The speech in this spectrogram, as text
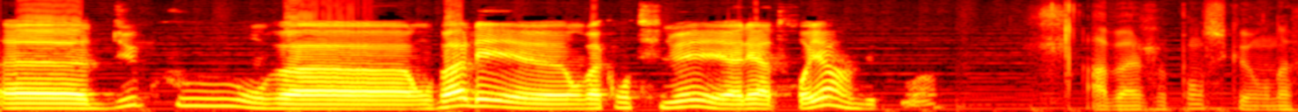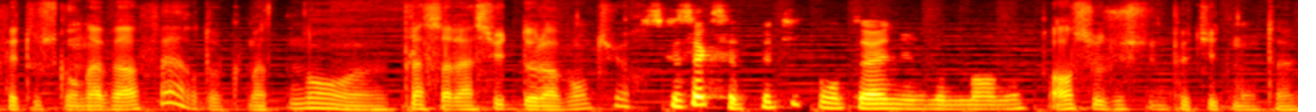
Euh, du coup, on va, on va aller, on va continuer et aller à Troya, hein, du coup. hein. Ah bah je pense qu'on a fait tout ce qu'on avait à faire, donc maintenant, euh, place à la suite de l'aventure. Qu'est-ce que c'est que cette petite montagne, je me demande? Oh, c'est juste une petite montagne.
